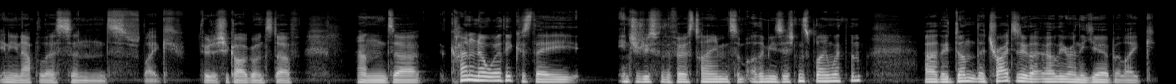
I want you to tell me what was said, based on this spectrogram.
Indianapolis and like through to Chicago and stuff, and uh, kind of noteworthy because they introduced for the first time some other musicians playing with them. Uh, they done they tried to do that earlier in the year, but like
